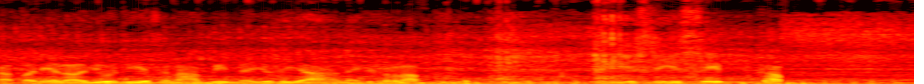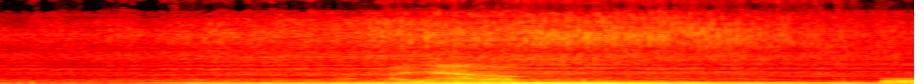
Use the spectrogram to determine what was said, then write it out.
ครับตอนนี้เราอยู่ที่สนามบินอยุธยานะครับ T40 ครับไปแล้ว โอ้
